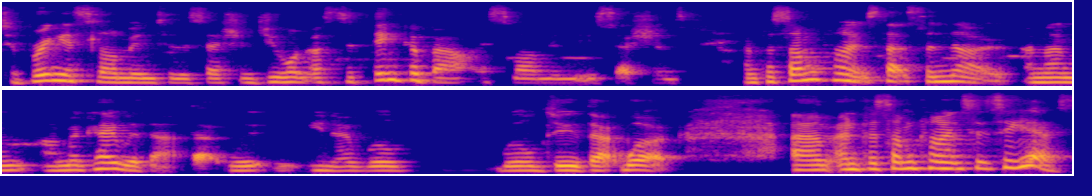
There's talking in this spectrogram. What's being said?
to bring Islam into the session? Do you want us to think about Islam in these sessions? And for some clients, that's a no, and I'm I'm okay with that. That we, you know, we'll we'll do that work. Um, and for some clients, it's a yes,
